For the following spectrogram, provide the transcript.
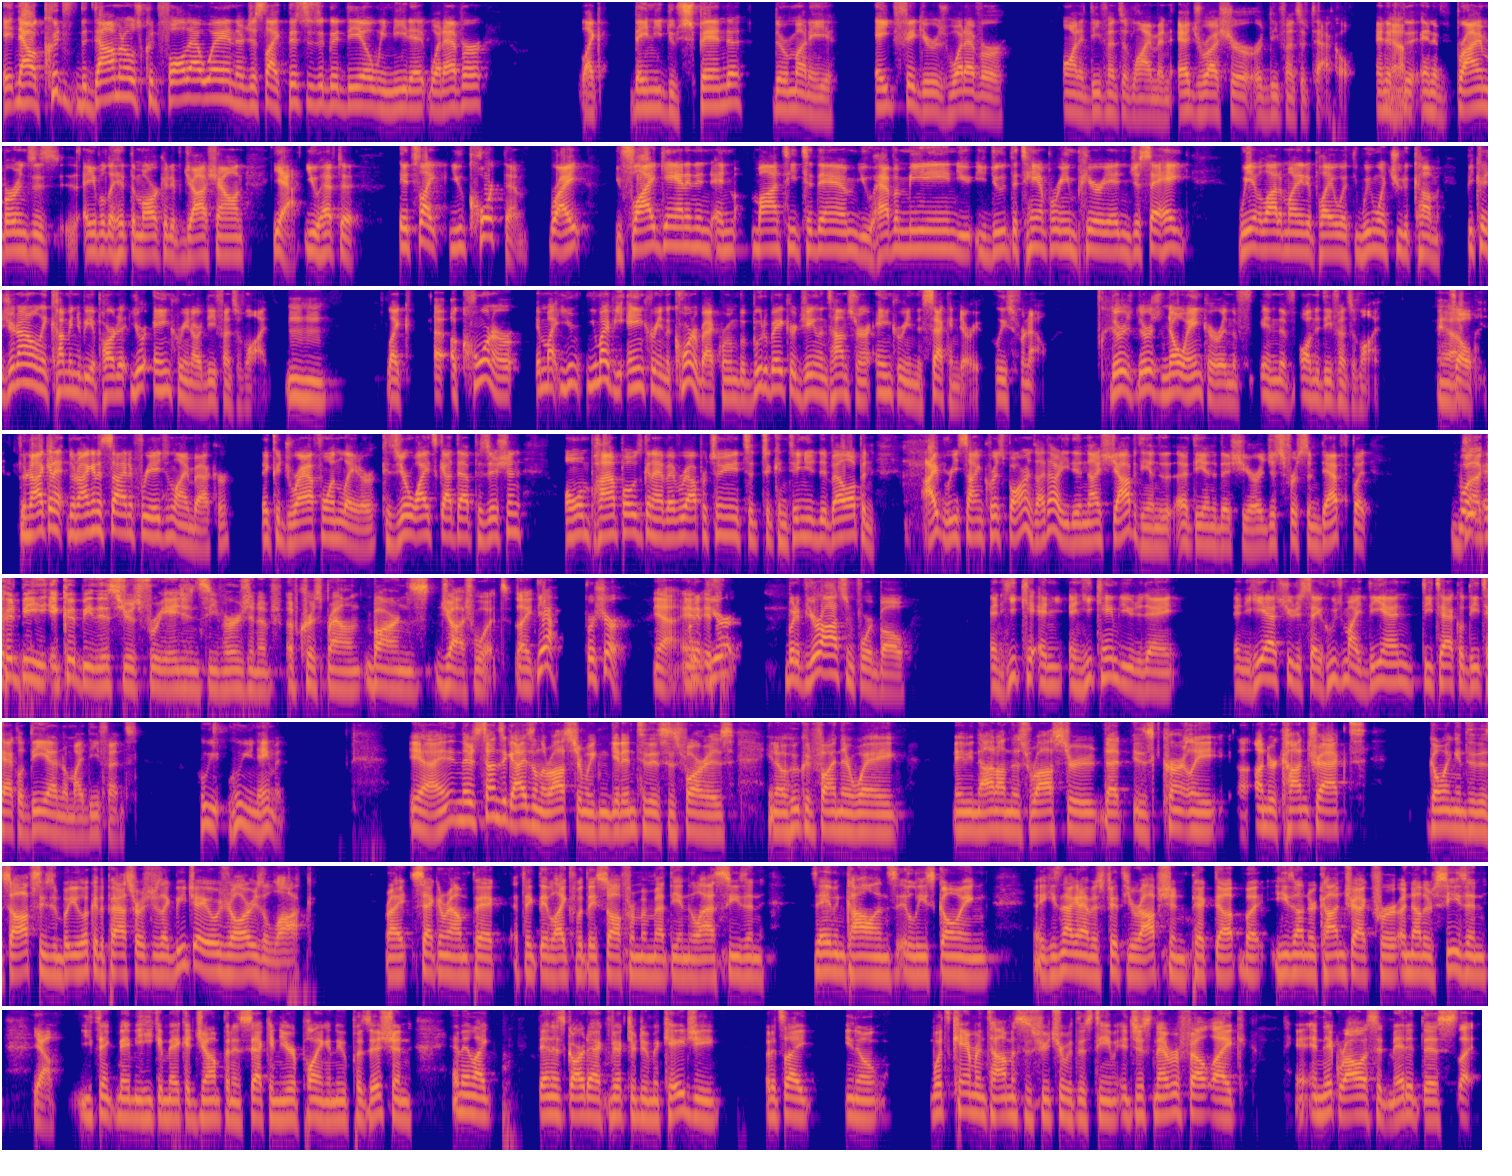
It now it could the dominoes could fall that way, and they're just like, this is a good deal, we need it, whatever. Like they need to spend their money, eight figures, whatever, on a defensive lineman, edge rusher, or defensive tackle. And if yeah. the, and if Brian Burns is able to hit the market, if Josh Allen, yeah, you have to it's like you court them, right? You fly Gannon and, and Monti to them. You have a meeting. You you do the tampering period and just say, hey, we have a lot of money to play with. We want you to come because you're not only coming to be a part of. You're anchoring our defensive line. Mm-hmm. Like a, a, corner, it might you you might be anchoring the cornerback room, but Budda Baker, Jalen Thompson are anchoring the secondary at least for now. There's there's no anchor in the in the on the defensive line. Yeah. So they're not gonna they're not gonna sign a free agent linebacker. They could draft one later because your White's got that position. Owen Pappoe is going to have every opportunity to, to continue to develop. And I re-signed Krys Barnes. I thought he did a nice job at the end of at the end of this year, just for some depth. But well, it could be it could be this year's free agency version of of Chris Brown Barnes, Josh Woods. Like yeah, for sure. Yeah, but if you're but if you're Ossenfort Bo, and he ca- and and he came to you today, and he asked you to say who's my DN, D tackle, D tackle, DN on my defense, who who you name it? Yeah, and there's tons of guys on the roster, and we can get into this as far as you know who could find their way, maybe not on this roster that is currently uh, under contract going into this offseason. But you look at the pass rushers like BJ Ojulari is a lock, right? Second round pick. I think they liked what they saw from him at the end of last season. Zaven Collins at least going. He's not going to have his fifth year option picked up, but he's under contract for another season. Yeah you think maybe he can make a jump in his second year playing a new position. And then like Dennis Gardeck, Victor Dimukeje, but it's like, you know, what's Cameron Thomas's future with this team? It just never felt like and Nick Rallis admitted this like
